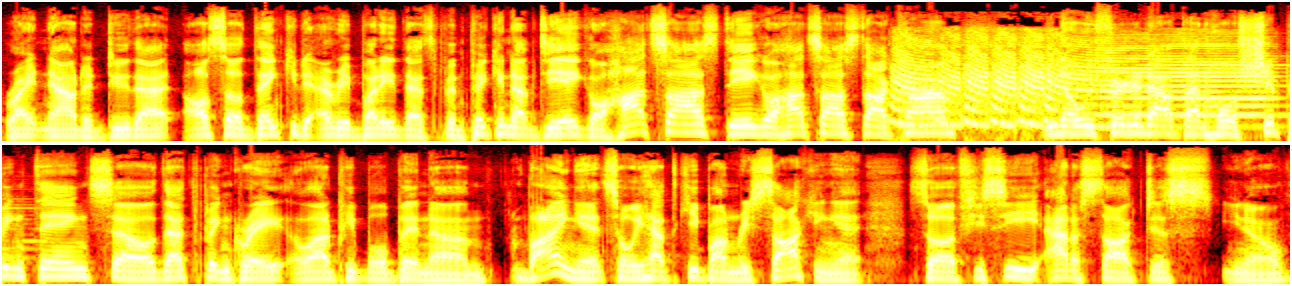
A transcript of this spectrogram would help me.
right now to do that. Also, thank you to everybody that's been picking up Diego Hot Sauce. DiegoHotSauce.com you know, we figured out that whole shipping thing. So that's been great. A lot of people have been um, buying it. So we have to keep on restocking it. So if you see out of stock, just, you know,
